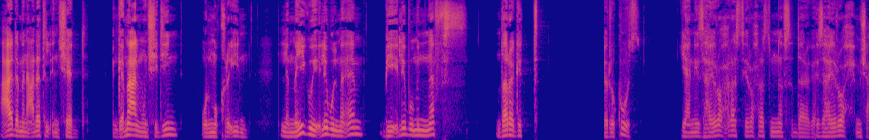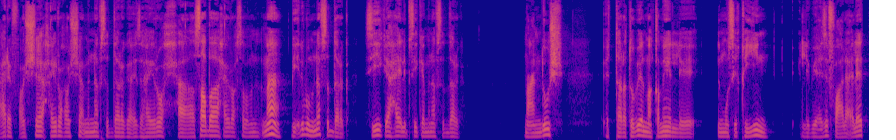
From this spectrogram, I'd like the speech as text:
عادة من عادات الإنشاد الجماعة المنشدين والمقرئين. لما يجوا يقلبوا المقام بيقلبوا من نفس درجة الركوز. يعني إذا هيروح رأس يروح رأس من نفس الدرجة. إذا هيروح مش عارف عشاء هيروح عشاء من نفس الدرجة. إذا هيروح صبا هيروح صبا من ما بيقلبوا من نفس الدرجة. سيكا هيقلب سيكا من نفس الدرجة. ما عندوش التراتبية المقامية اللي الموسيقيين اللي بيعزفوا على آلات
